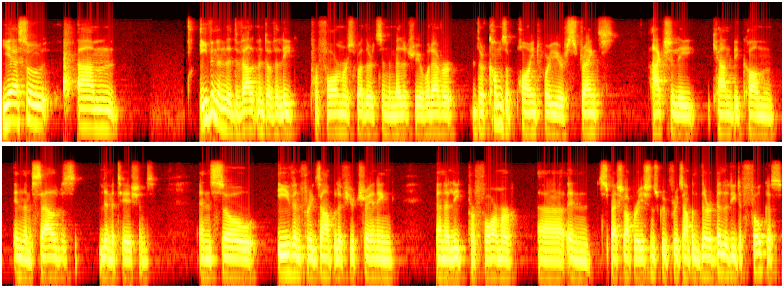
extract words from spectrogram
Yeah. So um, even in the development of elite performers, whether it's in the military or whatever, there comes a point where your strengths actually can become in themselves limitations. And so, even for example, if you're training an elite performer uh, in special operations group, for example, their ability to focus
